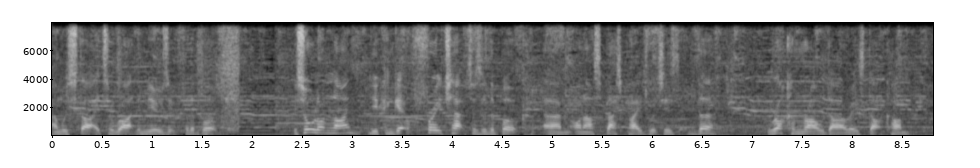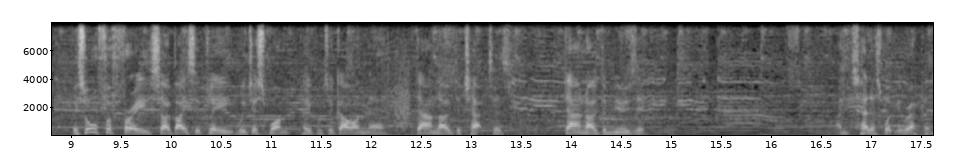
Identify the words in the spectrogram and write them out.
and we started to write the music for the book. It's all online. You can get free chapters of the book um, on our splash page, which is therockandrolldiaries.com. It's all for free, so basically we just want people to go on there, download the chapters, download the music, and tell us what you reckon.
